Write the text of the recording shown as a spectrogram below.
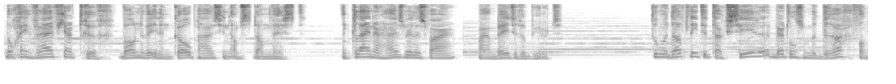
Nog geen vijf jaar terug woonden we in een koophuis in Amsterdam-West. Een kleiner huis weliswaar, maar een betere buurt. Toen we dat lieten taxeren, werd ons een bedrag van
